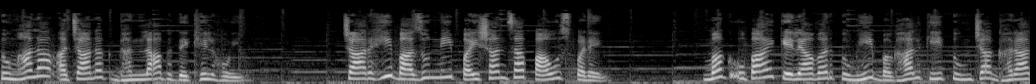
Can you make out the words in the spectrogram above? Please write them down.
तुम्हाला अचानक धनलाभ देखील होईल. चारही बाजूंनी पैशांचा पाऊस पडेल. मग उपाय केल्यावर तुम्ही बघाल की तुमच्या घरात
